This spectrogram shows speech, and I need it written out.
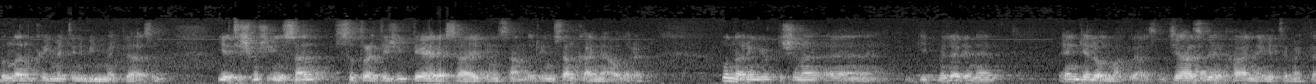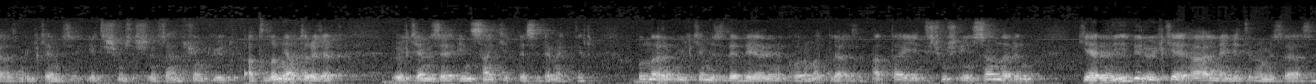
Bunların kıymetini bilmek lazım. Yetişmiş insan stratejik değere sahip insandır, insan kaynağı olarak. Bunların yurt dışına e, gitmelerine engel olmak lazım. Cazibe haline getirmek lazım ülkemizi, yetişmiş insan. Çünkü atılım yaptıracak ülkemize insan kitlesi demektir. Bunların ülkemizde değerini korumak lazım. Hatta yetişmiş insanların geldiği bir ülke haline getirmemiz lazım.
